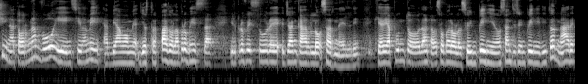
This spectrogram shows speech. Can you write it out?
medicina torna a voi e insieme a me abbiamo, gli ho strappato la promessa il professore Giancarlo Sarnelli che aveva appunto dato la sua parola, i suoi impegni, nonostante i suoi impegni di tornare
